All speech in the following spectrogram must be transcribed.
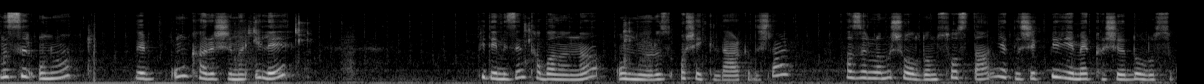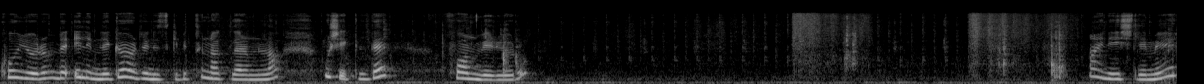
Mısır unu ve un karışımı ile pidemizin tabanını unluyoruz. O şekilde arkadaşlar. Hazırlamış olduğum sostan yaklaşık bir yemek kaşığı dolusu koyuyorum ve elimle gördüğünüz gibi tırnaklarımla bu şekilde form veriyorum. Aynı işlemi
